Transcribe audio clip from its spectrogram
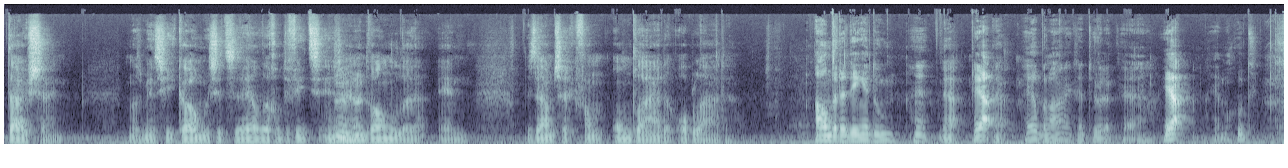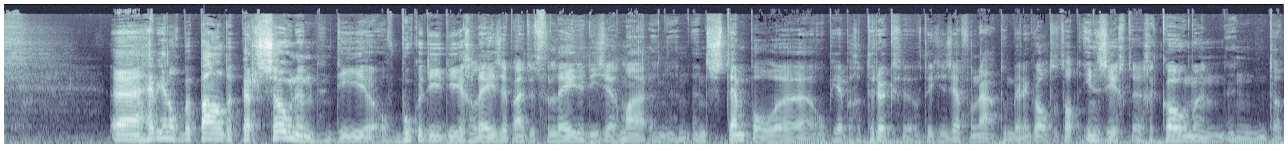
thuis zijn. Want als mensen hier komen, zitten ze de hele dag op de fiets en zijn Mhm. aan het wandelen. En dus daarom zeg ik van ontladen, opladen. Andere dingen doen. Hè. Ja, Ja, Ja. heel belangrijk natuurlijk. eh. ja, helemaal goed. Eh, heb je nog bepaalde personen die, of boeken die, die je gelezen hebt uit het verleden, die zeg maar een, een, een stempel eh, op je hebben gedrukt? Of dat je zegt van nou, toen ben ik wel tot dat inzicht eh, gekomen en dat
